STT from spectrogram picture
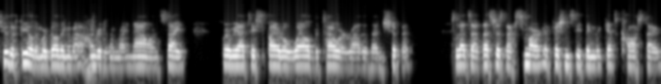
to the field and we're building about 100 of them right now on site where we actually spiral weld the tower rather than ship it. So that's a that's just a smart efficiency thing that gets cost out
